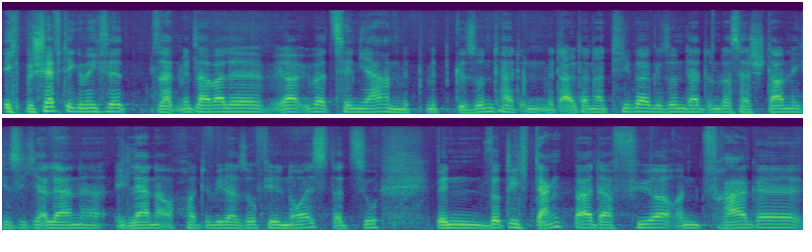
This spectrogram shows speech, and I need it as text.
Ich beschäftige mich seit, seit mittlerweile ja, über zehn Jahren mit, mit Gesundheit und mit alternativer Gesundheit. Und was erstaunlich ist, ich lerne, ich lerne auch heute wieder so viel Neues dazu. Bin wirklich dankbar dafür und frage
